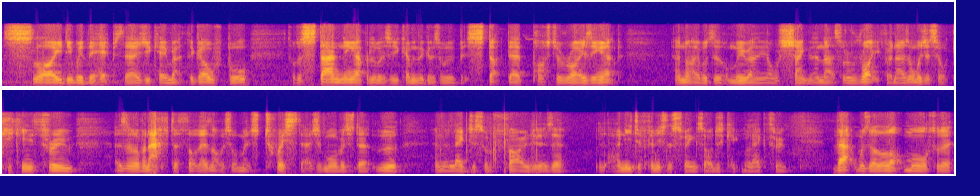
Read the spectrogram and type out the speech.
slided with the hips there as you came back to the golf ball, sort of standing up a little bit so you come to the sort of a bit stuck there, posture rising up and not able to sort of move out the old shank and that sort of right foot now is almost just sort of kicking through as sort of an afterthought. There's not sort of much twist there, it's just more of a just a and the leg just sort of firing through as a I need to finish the swing so I'll just kick my leg through. That was a lot more sort of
